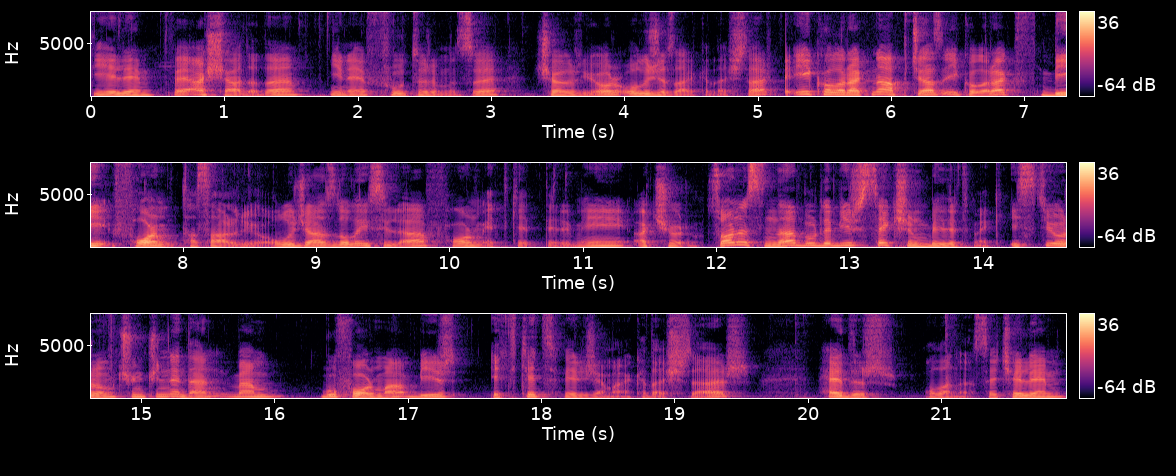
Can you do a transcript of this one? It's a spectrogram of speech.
diyelim ve aşağıda da yine footer'ımızı çağırıyor olacağız arkadaşlar. İlk olarak ne yapacağız? İlk olarak bir form tasarlıyor olacağız. Dolayısıyla form etiketlerimi açıyorum. Sonrasında burada bir section belirtmek istiyorum. Çünkü neden? Ben bu forma bir etiket vereceğim arkadaşlar. Header olanı seçelim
